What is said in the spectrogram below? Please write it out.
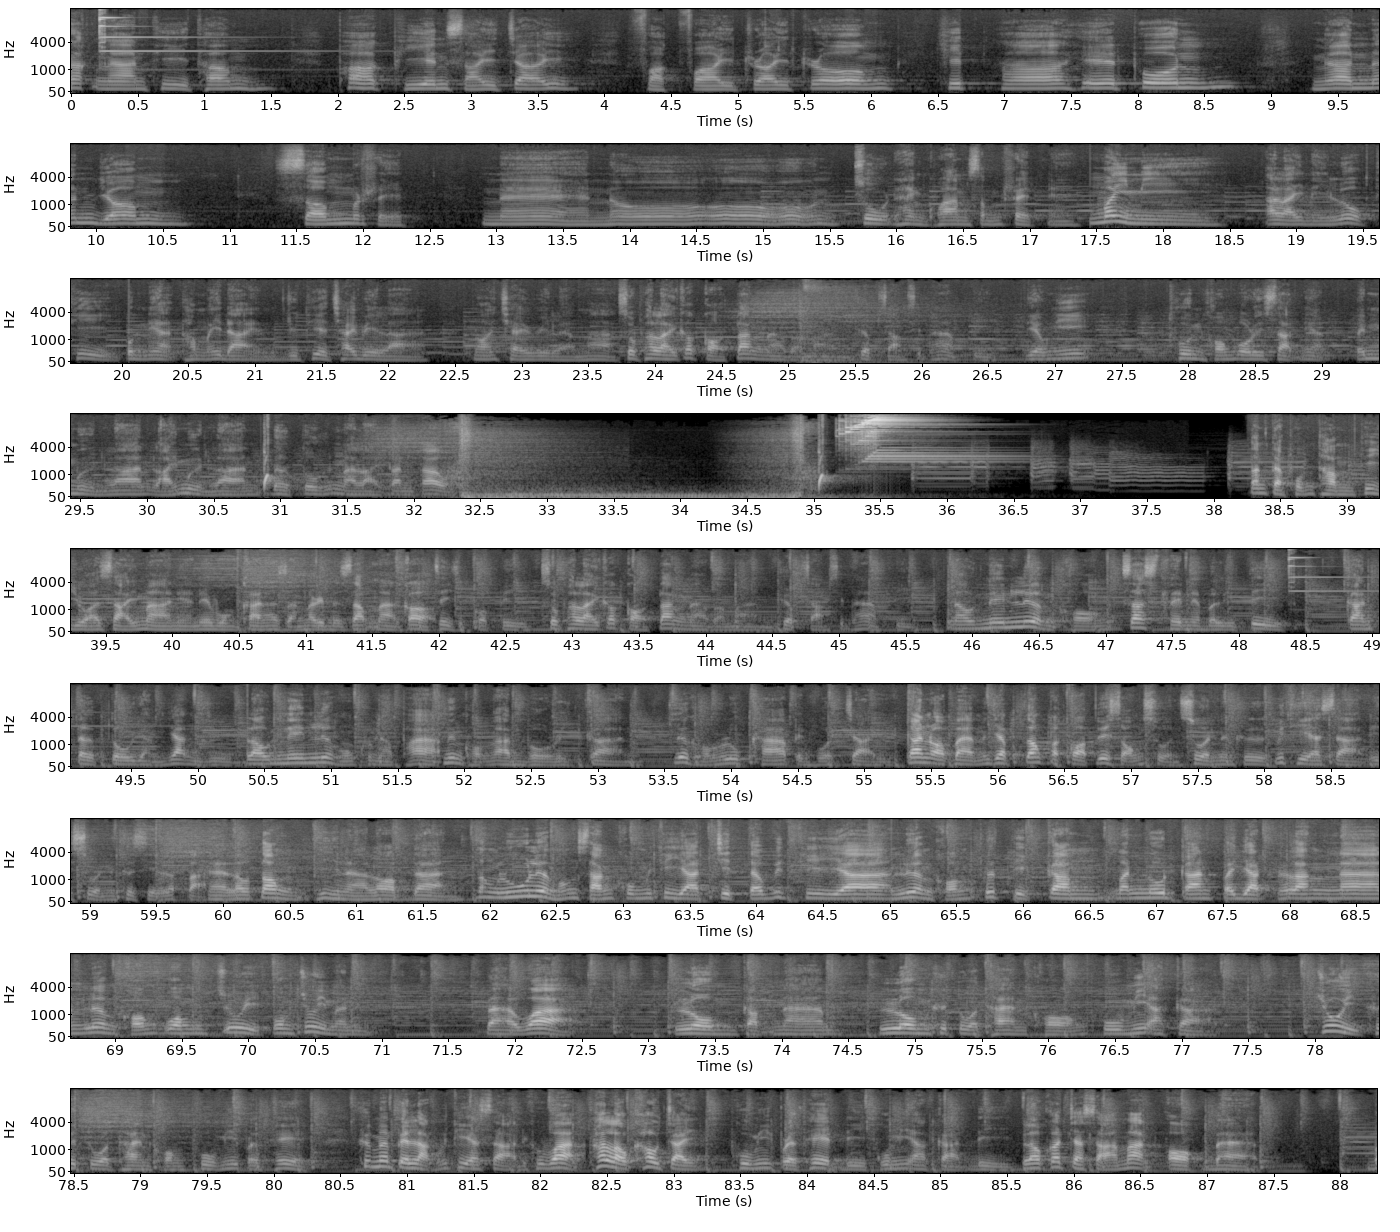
รักงานที่ทำภาคเพียรใส่ใจ ฝักฝ่ไตรตรอง คิดหาเหตุผล งานนั้นยอมสำเร็จแน่นอนสูตรแห่งความสำเร็จเนี่ยไม่มีอะไรในโลกที่คนเนี่ยทำไม่ได้อยู่ที่จะใช้เวลาน้อยใช้เวลามาก สุภาลัยก็ก่อตั้งมาประมาณเกือบ 35 ปี เดี๋ยวนี้ ทุนของบริษัทเนี่ยเป็นหมื่นล้านหลายหมื่นล้าน เติบโตขึ้นมาหลายพันเท่า ตั้งแต่ผมทำที่อยู่อาศัยมาเนี่ยในวงการอสังหาริมทรัพย์มาก็ 40 กว่าปี สุภาลัยก็ก่อตั้งมาประมาณเกือบ 35 ปี เราเน้นเรื่องของ sustainability การเติบโตอย่างยั่งยืน เราเน้นเรื่องของคุณภาพ เรื่องของการบริการ เรื่องของลูกค้าเป็นหัวใจ การออกแบบมันจะต้องประกอบด้วย 2 ส่วน ส่วนหนึ่งคือ วิทยาศาสตร์ อีกส่วนหนึงคือศิลปะ เราต้องพิจารณารอบด้าน ต้องรู้เรื่องของสังคมวิทยาจิตวิทยา เรื่องของพฤติกรรม มนุษย์ การประหยัดพลังงาน เรื่องของวงจุย้ยฮวงจุ้ยมันแปลว่าลมกับน้ำลมคือตัวแทนของภูมิอากาศ จุ้ยคือตัวแทนของภูมิประเทศ คือมันเป็นหลักวิทยาศาสตร์คือว่าถ้าเราเข้าใจภูมิประเทศดี ภูมิอากาศดี เราก็จะสามารถออกแบบ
